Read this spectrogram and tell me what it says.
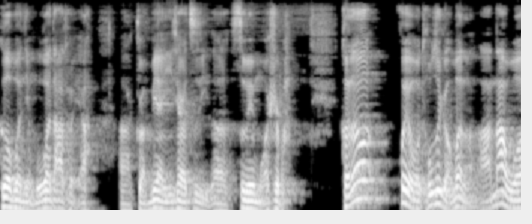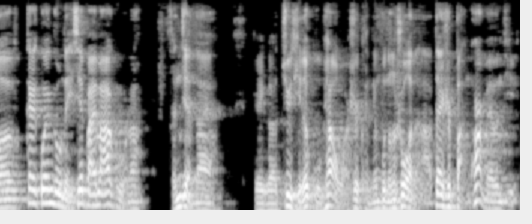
胳膊拧不过大腿啊。啊，转变一下自己的思维模式吧。可能会有投资者问了啊，那我该关注哪些白马股呢？很简单呀，这个具体的股票我是肯定不能说的啊，但是板块没问题。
